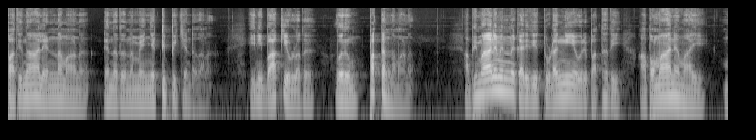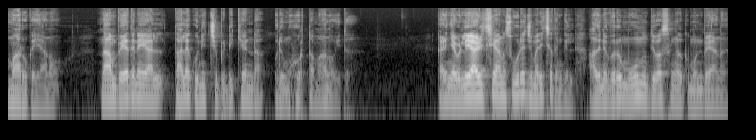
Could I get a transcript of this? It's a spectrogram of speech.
പതിനാലെണ്ണമാണ് എന്നത് നമ്മെ ഞെട്ടിപ്പിക്കേണ്ടതാണ്. ഇനി ബാക്കിയുള്ളത് വെറും പത്തെണ്ണമാണ്. അഭിമാനമെന്ന് കരുതി തുടങ്ങിയ ഒരു പദ്ധതി അപമാനമായി മാറുകയാണോ? നാം വേദനയാൽ തല കുനിച്ചു പിടിക്കേണ്ട ഒരു മുഹൂർത്തമാണോ ഇത്? കഴിഞ്ഞ വെള്ളിയാഴ്ചയാണ് സൂരജ് മരിച്ചതെങ്കിൽ അതിന് വെറും മൂന്ന് ദിവസങ്ങൾക്ക് മുൻപെയാണ്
